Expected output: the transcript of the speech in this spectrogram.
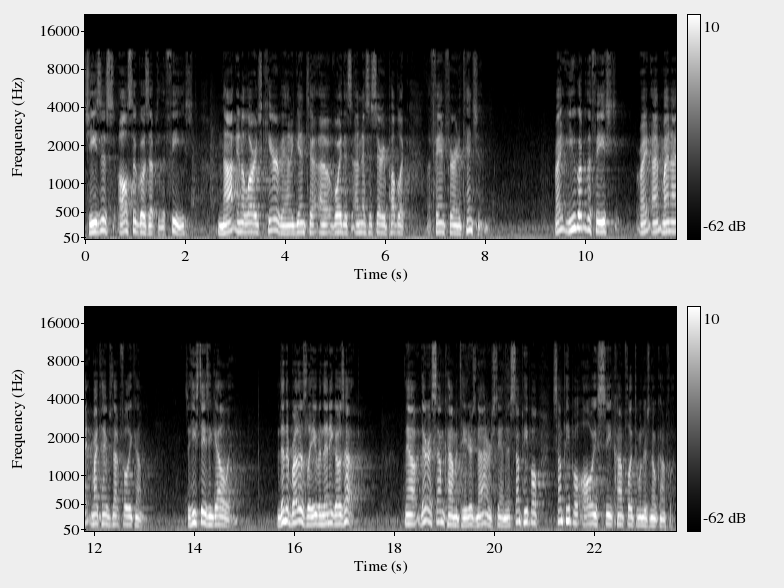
Jesus also goes up to the feast, not in a large caravan, again to uh, avoid this unnecessary public fanfare and attention. Right? You go up to the feast, right? I, my, night, my time's not fully come. So he stays in Galilee. And then the brothers leave, and then he goes up. Now, there are some commentators, and I understand this. Some people, some people always see conflict when there's no conflict.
